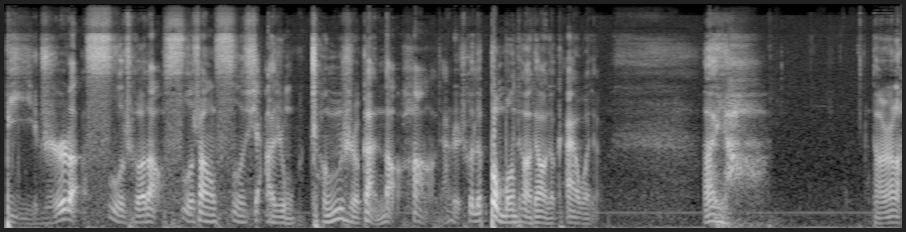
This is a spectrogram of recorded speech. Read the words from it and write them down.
笔直的四车道，四上四下的这种城市干道，好家伙，这车就蹦蹦跳跳就开过去了。哎呀！当然了，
